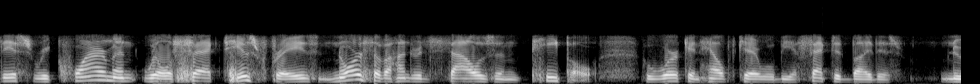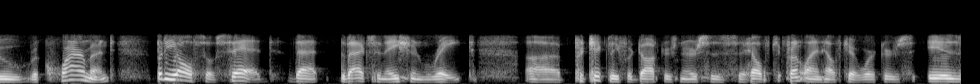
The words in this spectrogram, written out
this requirement will affect, his phrase, north of 100,000 people who work in healthcare will be affected by this new requirement. But he also said that the vaccination rate, uh, particularly for doctors, nurses, health frontline healthcare workers, is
